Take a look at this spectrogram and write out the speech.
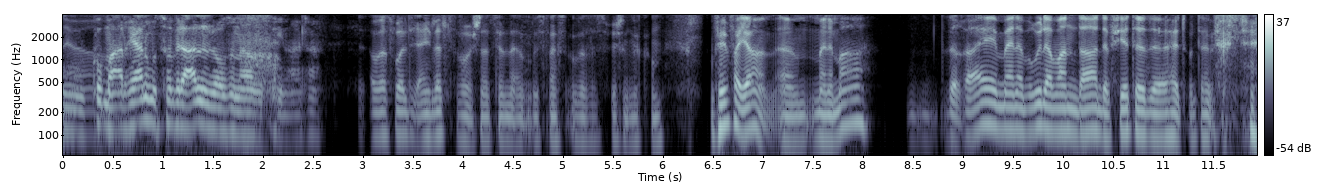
Ja. Guck mal, Adriano muss mal wieder alle aus der Nase ziehen, Alter. Aber das wollte ich eigentlich letzte Woche schon erzählen, da ist was, was dazwischen gekommen. Auf jeden Fall, ja, ähm, meine Ma, drei meiner Brüder waren da, der vierte, der halt unter, der,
